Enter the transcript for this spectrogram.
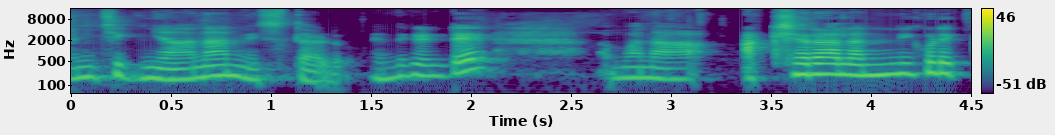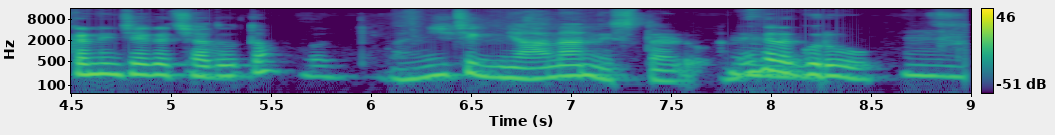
మంచి జ్ఞానాన్ని ఇస్తాడు ఎందుకంటే మన అక్షరాలన్నీ కూడా ఎక్కడి నుంచేగా చదువుతాం. మంచి జ్ఞానాన్ని ఇస్తాడు అదే కదా గురువు మ్మ్.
